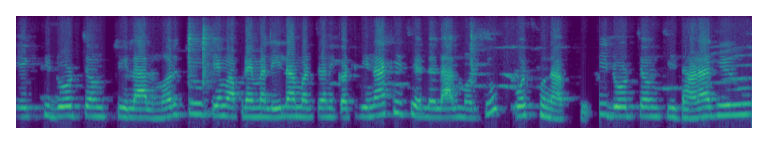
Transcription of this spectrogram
એક થી દોઢ ચમચી લાલ મરચું કેમ આપણે એમાં લીલા મરચાની કટકી નાખી છે એટલે લાલ મરચું ઓછું નાખશું. થી દોઢ ચમચી ધાણા જીરું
